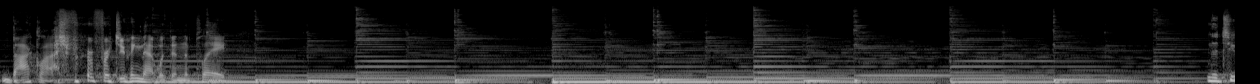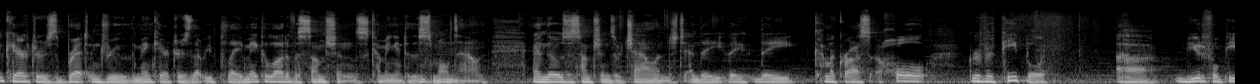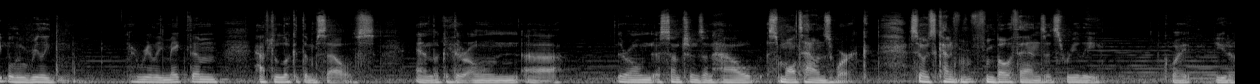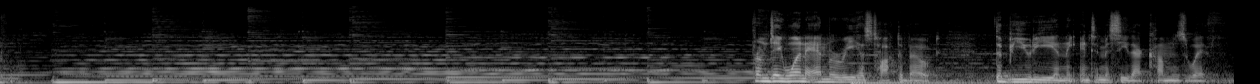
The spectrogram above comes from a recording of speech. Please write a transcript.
backlash for, for doing that within the play. The two characters, Brett and Drew, the main characters that we play, make a lot of assumptions coming into this mm-hmm. small town. And those assumptions are challenged, and they, they, they come across a whole group of people, uh, beautiful people who really, who really make them have to look at themselves and look yeah. at their own, uh, their own assumptions on how small towns work. So it's kind of from both ends. It's really quite beautiful. From day one, Anne Marie has talked about the beauty and the intimacy that comes with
